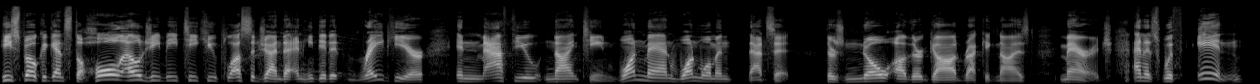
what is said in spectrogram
He spoke against the whole LGBTQ plus agenda, and he did it right here in Matthew 19. One man, one woman, that's it. There's no other God recognized marriage. And it's within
